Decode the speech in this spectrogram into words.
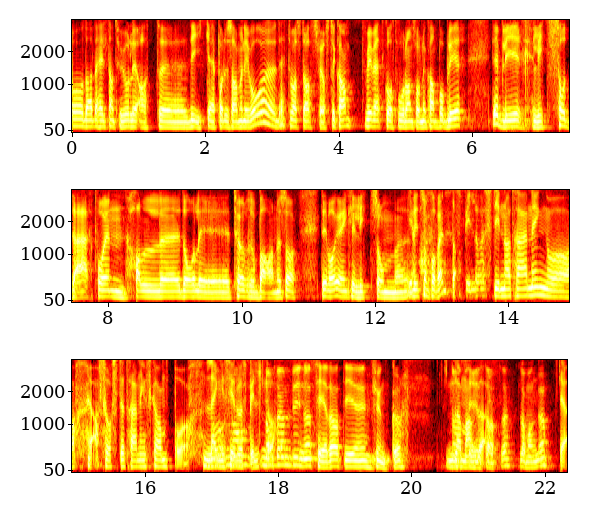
og da er det helt naturlig at eh, de ikke er på det samme nivået. Dette var Starts første kamp. Vi vet godt hvordan sånne kamper blir. Det blir litt så der på en halvdårlig, tørr bane, så det var jo egentlig litt som, litt som forventa. Spillere stinner trening og ja, første treningskamp og lenge siden du har spilt. Nå bør en begynne å se da at de funker. Når La Manga. La Manga. ja,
